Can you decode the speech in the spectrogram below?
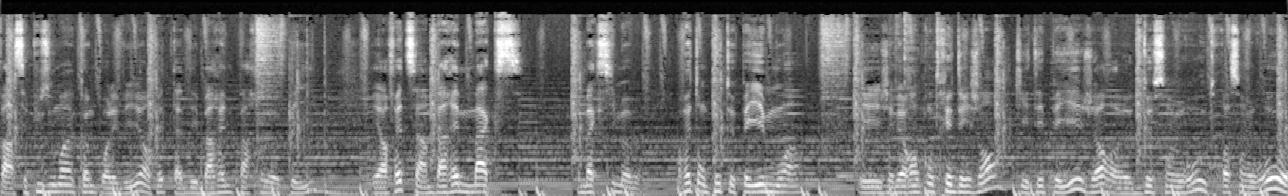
Enfin, c'est plus ou moins comme pour les VIE. En fait, tu as des barèmes par euh, pays. Et en fait, c'est un barème max, au maximum. En fait, on peut te payer moins. Et j'avais rencontré des gens qui étaient payés genre euh, 200 euros ou 300 euros euh,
